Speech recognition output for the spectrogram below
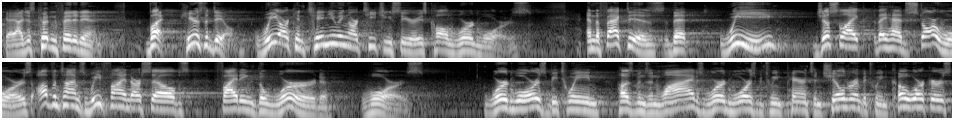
Okay, I just couldn't fit it in. But here's the deal we are continuing our teaching series called Word Wars. And the fact is that we, just like they had Star Wars, oftentimes we find ourselves fighting the word wars. Word wars between husbands and wives, word wars between parents and children, between coworkers,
